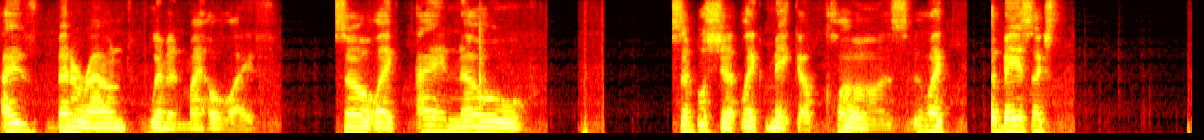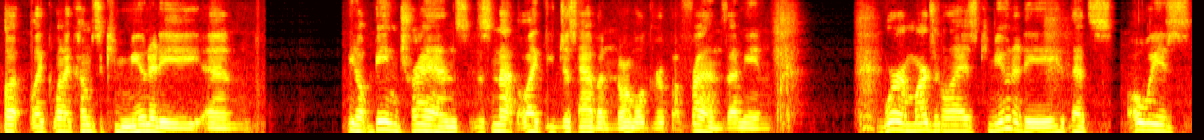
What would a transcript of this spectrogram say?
I've been around women my whole life. So, like, I know simple shit like makeup, clothes, like the basics. But like when it comes to community and you know being trans it's not like you just have a normal group of friends. I mean we're a marginalized community that's always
